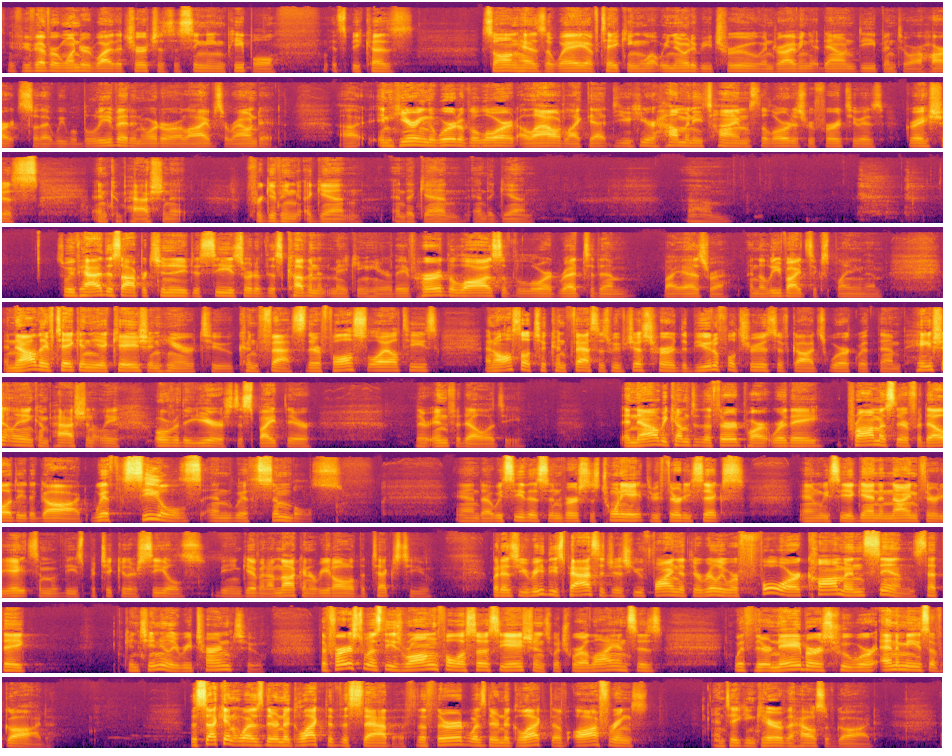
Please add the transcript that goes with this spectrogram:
If you've ever wondered why the church is a singing people, it's because song has a way of taking what we know to be true and driving it down deep into our hearts so that we will believe it and order our lives around it. Uh, in hearing the word of the Lord aloud like that, do you hear how many times the Lord is referred to as gracious and compassionate, forgiving again and again and again? Um, so we've had this opportunity to see sort of this covenant making here. They've heard the laws of the Lord read to them by Ezra and the Levites explaining them. And now they've taken the occasion here to confess their false loyalties and also to confess, as we've just heard, the beautiful truths of God's work with them patiently and compassionately over the years, despite their, their infidelity. And now we come to the third part where they promise their fidelity to God with seals and with symbols. And uh, we see this in verses 28 through 36, and we see again in 938 some of these particular seals being given. I'm not going to read all of the text to you, but as you read these passages, you find that there really were four common sins that they continually returned to. The first was these wrongful associations, which were alliances with their neighbors who were enemies of God. The second was their neglect of the Sabbath. The third was their neglect of offerings and taking care of the house of God.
